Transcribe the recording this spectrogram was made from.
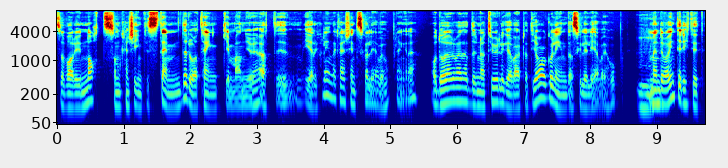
så var det ju något som kanske inte stämde då, tänker man ju. Att eh, Erik och Linda kanske inte ska leva ihop längre. Och då hade det naturliga varit att jag och Linda skulle leva ihop. Men det var inte riktigt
